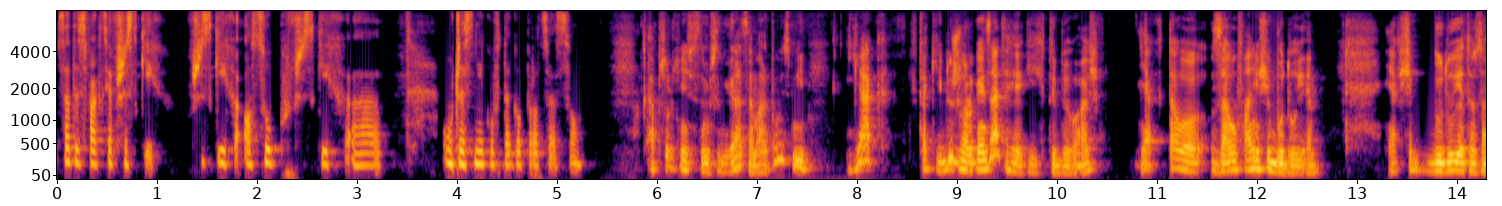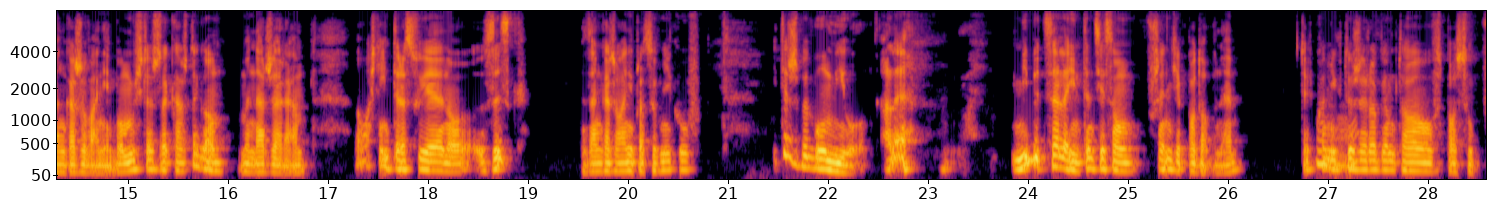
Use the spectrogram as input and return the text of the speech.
satysfakcja wszystkich wszystkich osób, wszystkich e, uczestników tego procesu. Absolutnie się z tym zgadzam, ale powiedz mi, jak w takich dużych organizacjach, jakich ty byłaś, jak to zaufanie się buduje? Jak się buduje to zaangażowanie? Bo myślę, że każdego menadżera no właśnie interesuje no, zysk, zaangażowanie pracowników i też, żeby było miło, ale niby cele, intencje są wszędzie podobne, tylko mhm. niektórzy robią to w sposób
